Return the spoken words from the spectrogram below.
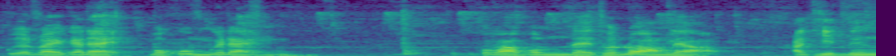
เปิดไว้ก็ได้บคุ้มก็ได้ เพราะว่าผมได้ทดลองแล้ว อาทิตย์หนึ่ง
